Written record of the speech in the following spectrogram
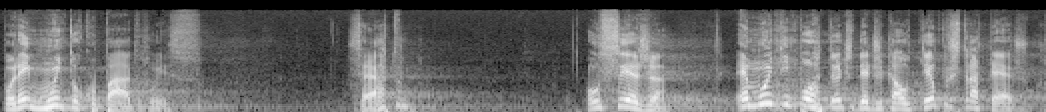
Porém, muito ocupado com isso. Certo? Ou seja, é muito importante dedicar o tempo estratégico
